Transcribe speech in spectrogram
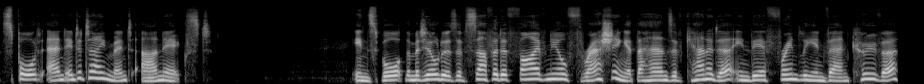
Sport and entertainment are next. In sport, the Matildas have suffered a 5 0 thrashing at the hands of Canada in their friendly in Vancouver.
